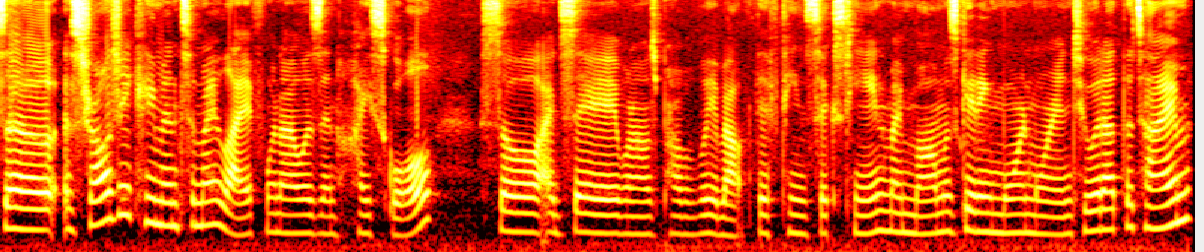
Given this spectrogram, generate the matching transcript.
So, astrology came into my life when I was in high school. So, I'd say when I was probably about 15, 16, my mom was getting more and more into it at the time.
